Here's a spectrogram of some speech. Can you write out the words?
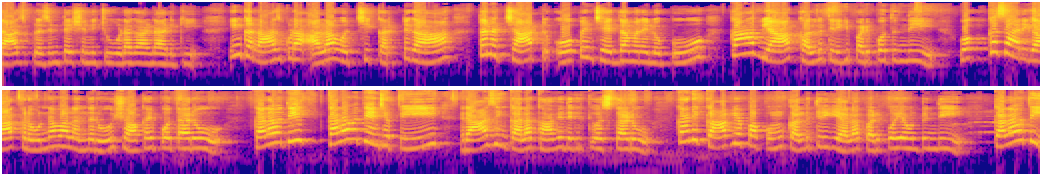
రాజ్ ప్రెజెంటేషన్ని చూడడానికి ఇంకా రాజ్ కూడా అలా వచ్చి కరెక్ట్గా తన చార్ట్ ఓపెన్ చేద్దామనే లోపు కావ్య కళ్ళు తిరిగి పడిపోతుంది. ఒక్కసారిగా అక్కడ ఉన్న వాళ్ళందరూ షాక్ అయిపోతారు. కలవతి కలవతి అని చెప్పి రాజ్ ఇంకా అలా కావ్య దగ్గరికి వస్తాడు. కానీ కావ్య పాపం కళ్ళు తిరిగి అలా పడిపోయే ఉంటుంది. కలవతి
